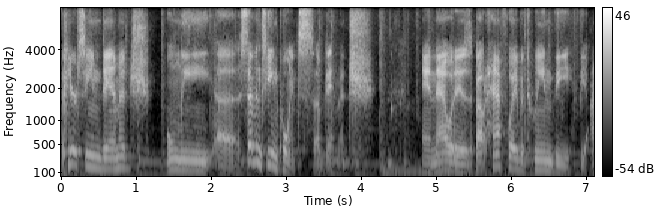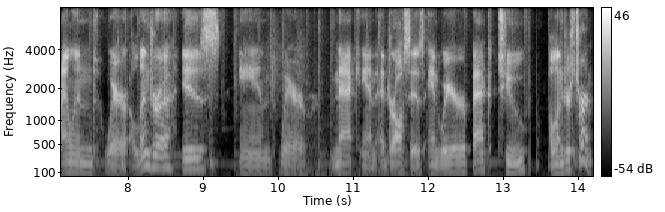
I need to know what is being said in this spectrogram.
piercing damage, only uh, 17 points of damage. And now it is about halfway between the, the island where Alindra is and where Knack and Edros is, and we're back to Alindra's turn.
